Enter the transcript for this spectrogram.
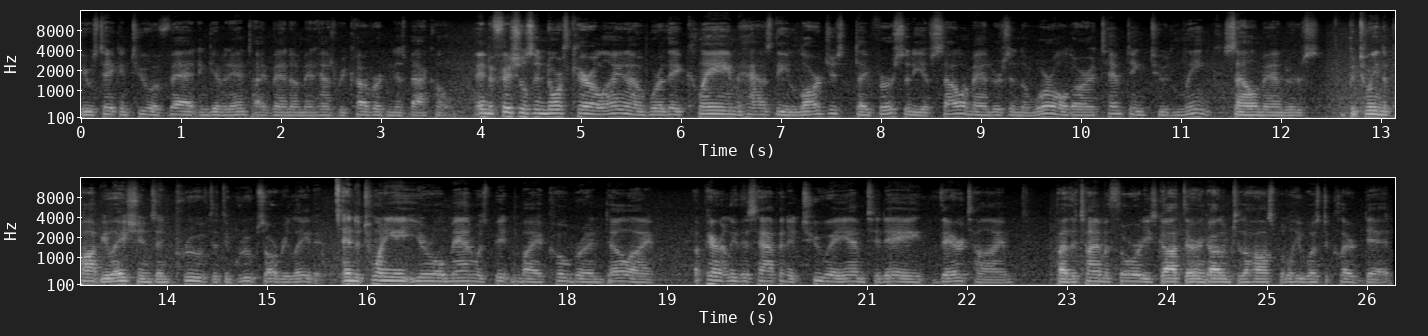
He was taken to a vet and given anti-venom and has recovered and is back home. And officials in North Carolina, where they claim has the largest diversity of salamanders in the world, are attempting to link salamanders between the populations and prove that the groups are related. And a 28-year-old man was bitten by a cobra in Delhi. Apparently this happened at 2 a.m. today, their time. By the time authorities got there and got him to the hospital, he was declared dead.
